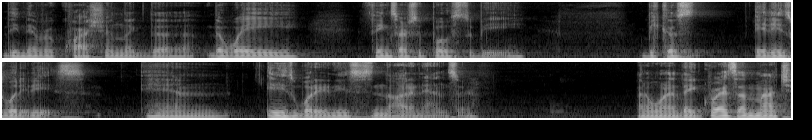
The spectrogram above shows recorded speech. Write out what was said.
they never question like the the way things are supposed to be because it is what it is and it is what it is is not an answer i don't want to digress on much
